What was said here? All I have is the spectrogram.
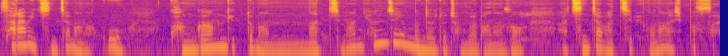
사람이 진짜 많았고 관광객도 많았지만 현지인 분들도 정말 많아서 아 진짜 맛집이구나 싶었어요.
